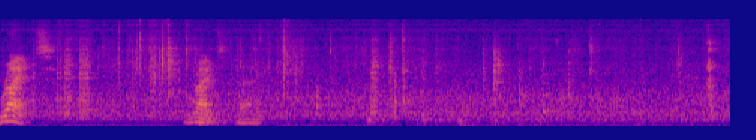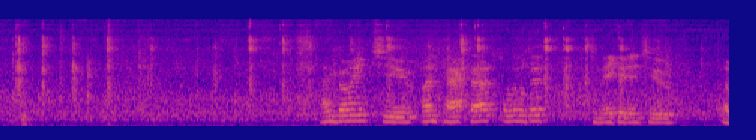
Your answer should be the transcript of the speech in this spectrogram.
Right. Right. Uh, I'm going to unpack that a little bit to make it into a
